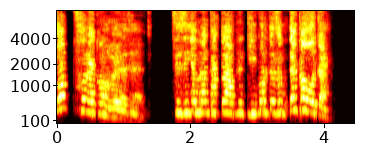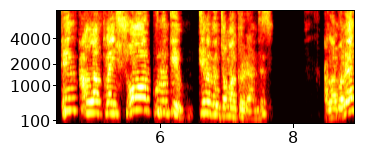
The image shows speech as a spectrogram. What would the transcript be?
সব কিছু রেকর্ড হয়ে যায়। সিসি ক্যামেরা থাকলে আপনি কি করতেছেন দেখাও যায়। ঠিক আল্লাহ প্রায় সবগুলোকে কীভাবে জমা করে আনতেছে? আল্লাহ বলেন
